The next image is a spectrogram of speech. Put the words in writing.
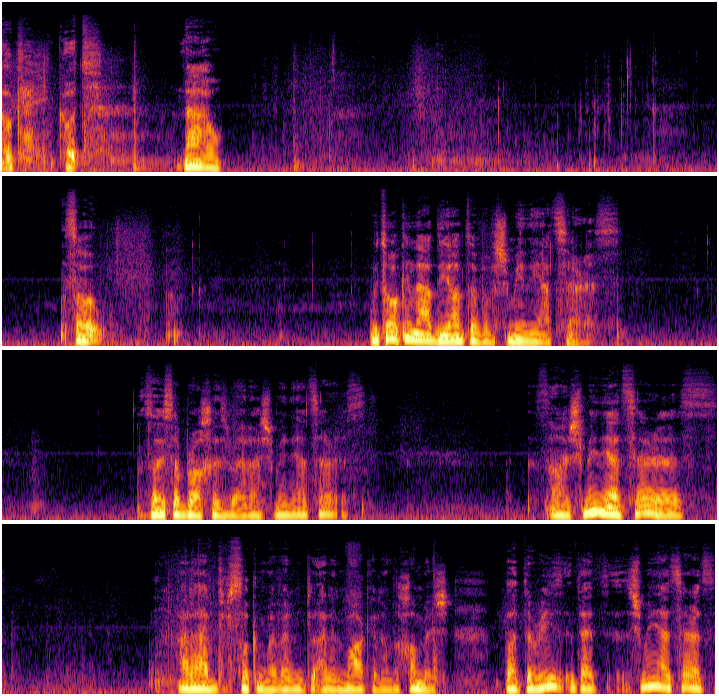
Okay, good. Now, so we're talking now the Yontav of Shmini Atzeres. Zoisa Bracha is read on Shmini Atzeres. So Shmini Atzeres, I don't have the psukim, I didn't, I didn't mark it on the Chumash, but the reason that Shmini Atzeres,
